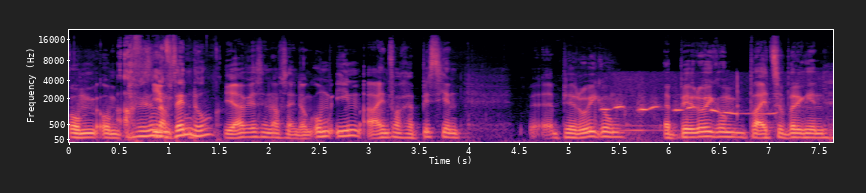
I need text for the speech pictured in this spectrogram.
um, um Ach, wir sind ihm- auf Sendung? Ja, wir sind auf Sendung. Um ihm einfach ein bisschen Beruhigung, äh, Beruhigung beizubringen,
